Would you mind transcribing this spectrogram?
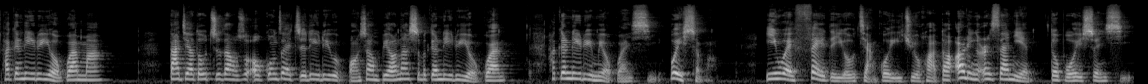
它跟利率有关吗？大家都知道说哦，公债殖利率往上飙，那是不是跟利率有关？它跟利率没有关系，为什么？因为 Fed 有讲过一句话，到二零二三年都不会升息，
